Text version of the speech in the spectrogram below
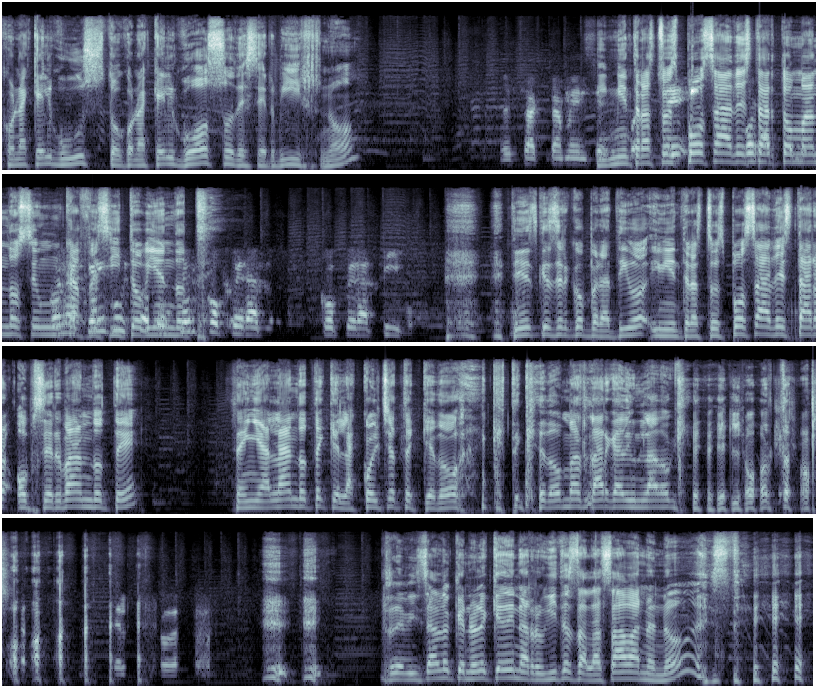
con aquel gusto, con aquel gozo de servir, ¿no? Exactamente. Y mientras tu esposa ha de con estar tomándose un cafecito viéndote. cooperativo. Tienes que ser cooperativo y mientras tu esposa ha de estar observándote, señalándote que la colcha te quedó, que te quedó más larga de un lado que del otro. Revisando que no le queden arruguitas a la sábana, ¿no? Este,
